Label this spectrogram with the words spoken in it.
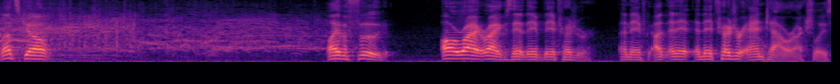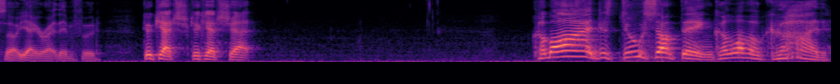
Let's go. I have a food. Oh, right, right, because they have, they, have, they have treasure. And they, have, uh, and, they and they have treasure and tower, actually. So, yeah, you're right. They have a food. Good catch. Good catch, chat. Come on, just do something. The love of God.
